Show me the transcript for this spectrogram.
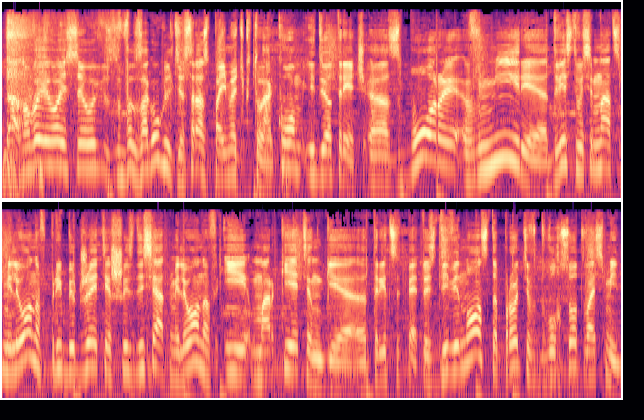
Да, но вы его, если вы загуглите, сразу поймете, кто О это. ком идет речь? Сборы в мире 218 миллионов при бюджете 60 миллионов и маркетинге э, 35. То есть 90 против 208,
